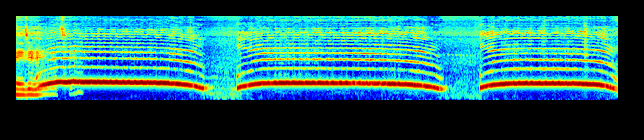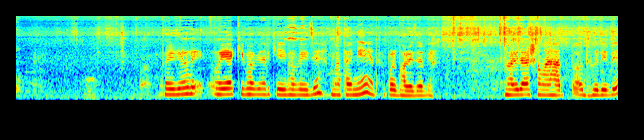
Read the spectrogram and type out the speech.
এই যে হয়ে গেছে। তো এই যে হয়ে- একইভাবে আর কি এইভাবে এই যে মাথায় নিয়ে তারপর ঘরে যাবে। ঘরে যাওয়ার সময় হাত পাও ধুয়ে দেবে।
